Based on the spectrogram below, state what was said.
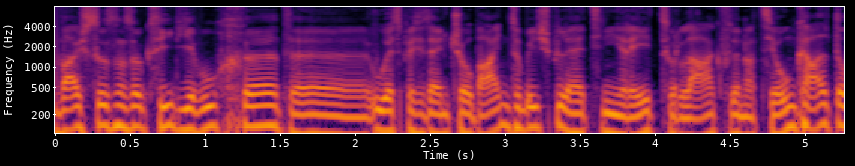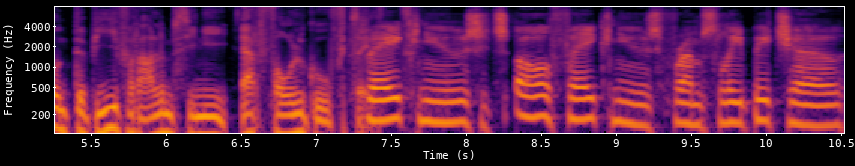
Weißt du, was noch so war diese Woche? Der US-Präsident Joe Biden zum Beispiel hat seine Rede zur Lage der Nation gehalten und dabei vor allem seine Erfolge aufgezeigt. Fake news, it's all fake news from Sleepy Joe.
